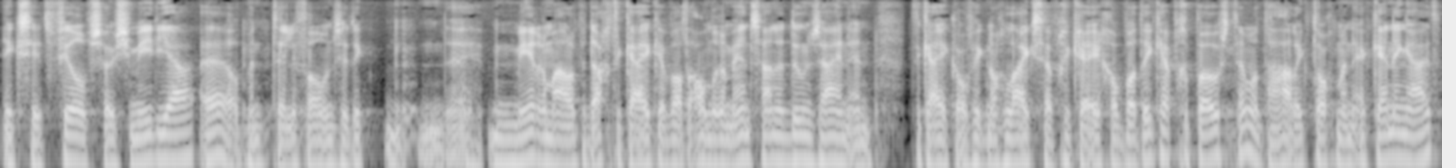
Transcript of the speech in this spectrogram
Ik zit veel op social media. Hè, op mijn telefoon zit ik eh, meerdere malen per dag te kijken wat andere mensen aan het doen zijn. En te kijken of ik nog likes heb gekregen op wat ik heb gepost. Hè, want daar haal ik toch mijn erkenning uit.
